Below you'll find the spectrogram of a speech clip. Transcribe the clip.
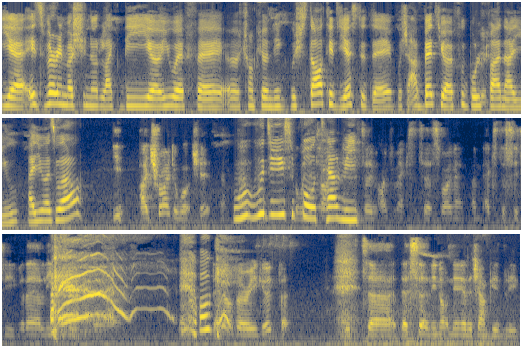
Yeah, it's very much, you know, like the uh, UEFA uh, Champions League, which started yesterday, which I bet you're a football Yeah. fan, are you? Are you as well? Yeah, I try to watch it. Who, who do you support? Tell me. so I'm from Exeter, so I'm, I'm Exeter City, but they are league. They're Okay, not very good, but it's, uh, they're certainly not near the Champions League.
